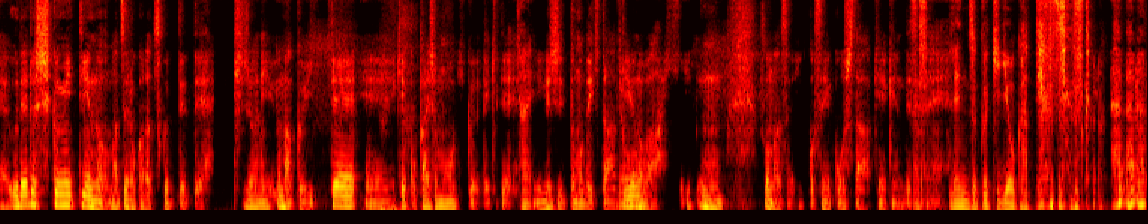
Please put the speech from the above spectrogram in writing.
えー売れる仕組みっていうのを、まあ、ゼロから作ってて、非常にうまくいって、えー結構会社も大きくできて、はい EXIT もできたっていうのが、うん、そうなんですよ。一個成功した経験ですね。連続起業家ってやつですか？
